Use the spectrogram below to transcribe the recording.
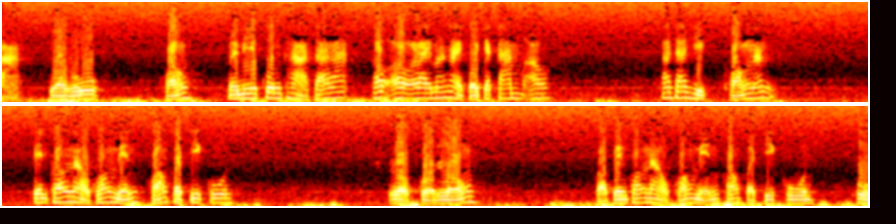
ลาดตัวรู้ ของไม่มีคุณค่าสาระ เขาเอาอะไรมาให้ก็จะกรรมเอาทั้งทั้งที่ของนั้น เป็นของเน่าของเหม็นของปฏิกูลโลภโกรธหลง ก็เป็นของเน่าของเหม็นของปฏิกูลผู้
